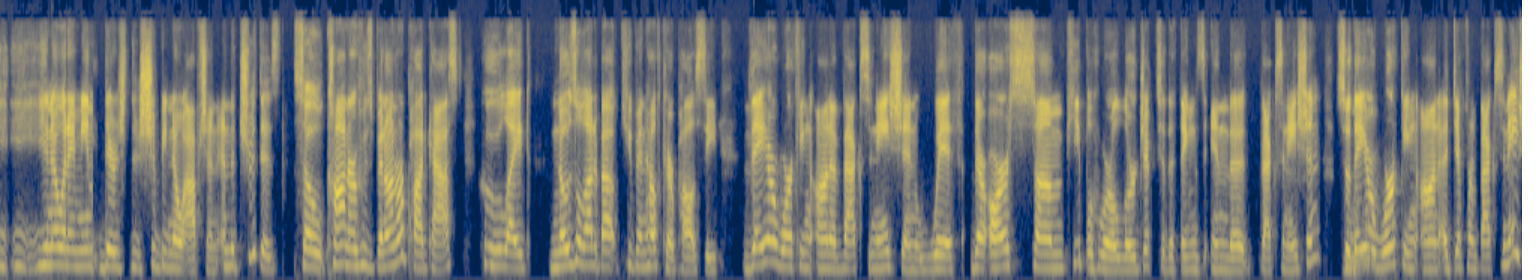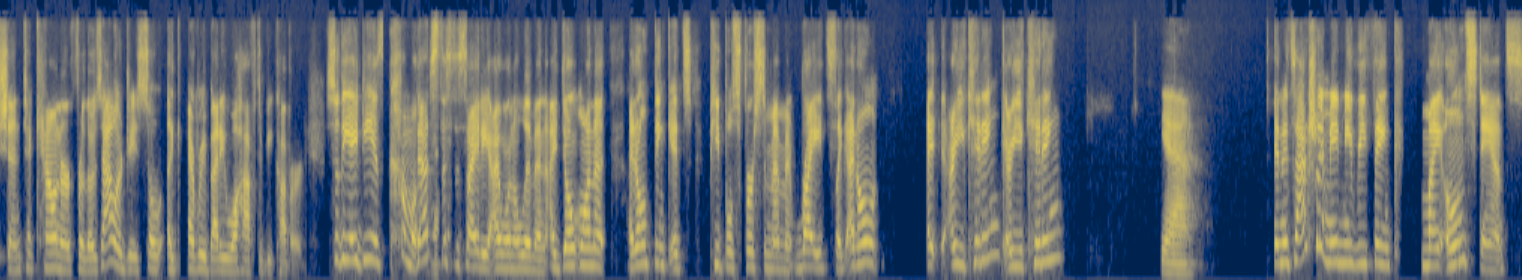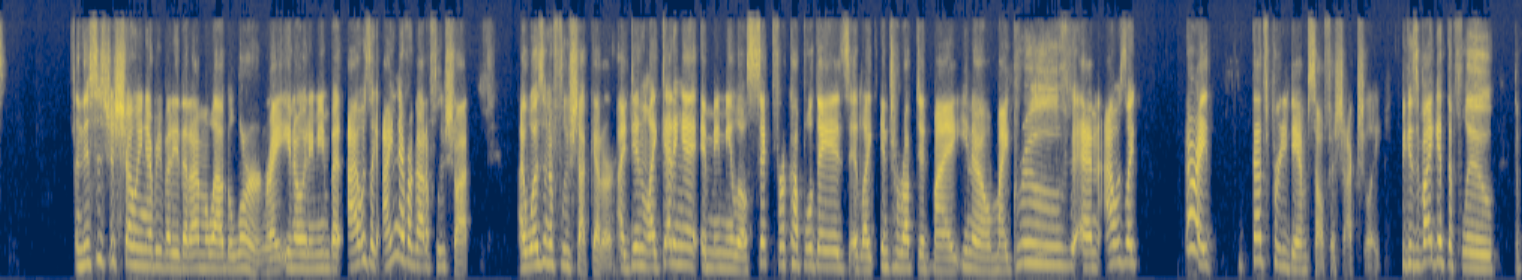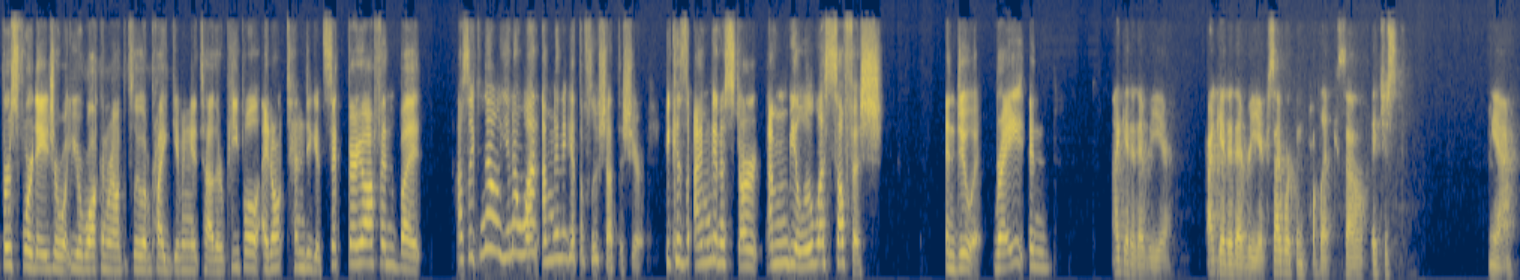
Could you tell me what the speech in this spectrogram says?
you know what I mean? There's there should be no option. And the truth is, so Connor, who's been on our podcast, who like knows a lot about Cuban healthcare policy, they are working on a vaccination with there are some people who are allergic to the things in the vaccination. So mm-hmm. they are working on a different vaccination to counter for those allergies. So like everybody will have to be covered. So the idea is come on that's the society i want to live in. I don't want to i don't think it's people's first amendment rights. Like i don't I, are you kidding? Are you kidding? Yeah. And it's actually made me rethink my own stance and this is just showing everybody that I'm allowed to learn, right? You know what I mean? But I was like, I never got a flu shot. I wasn't a flu shot getter. I didn't like getting it. It made me a little sick for a couple days. It like interrupted my, you know, my groove. And I was like, all right, that's pretty damn selfish, actually. Because if I get the flu, the first four days you're you're walking around with the flu, I'm probably giving it to other people. I don't tend to get sick very often, but I was like, no, you know what? I'm going to get the flu shot this year because I'm going to start, I'm going to be a little less selfish and do it. Right. And I get it every year. I get it every year because I work in public. So it just, yeah.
